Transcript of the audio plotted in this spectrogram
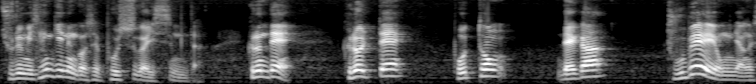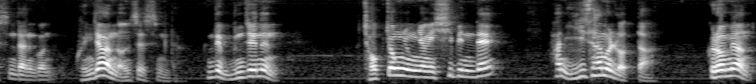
주름이 생기는 것을 볼 수가 있습니다. 그런데 그럴 때 보통 내가 두 배의 용량을 쓴다는 건 굉장한 넌센스입니다. 근데 문제는 적정 용량이 10인데 한 2, 3을 넣었다. 그러면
